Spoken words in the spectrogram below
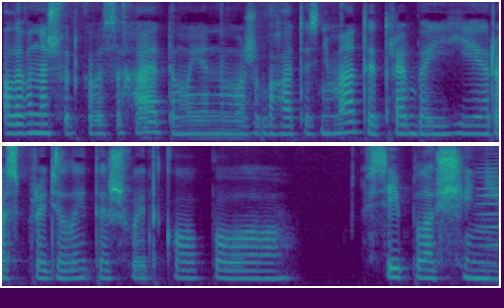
Але вона швидко висихає, тому я не можу багато знімати. Треба її розподілити швидко по всій площині.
